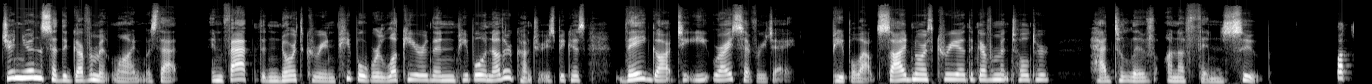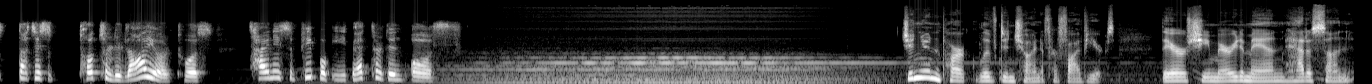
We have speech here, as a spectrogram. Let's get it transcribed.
Ji Hyun said the government line was that In fact, the North Korean people were luckier than people in other countries because they got to eat rice every day. People outside North Korea, the government told her, had to live on a thin soup. But that is totally liar to us. Chinese people eat better than us. Ji Hyun Park lived in China for five years. There, she married a man, had a son,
